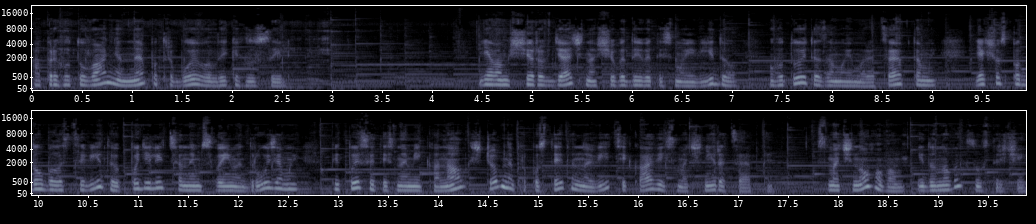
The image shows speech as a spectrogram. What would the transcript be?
а приготування не потребує великих зусиль. Я вам щиро вдячна, що ви дивитесь мої відео, готуєте за моїми рецептами. Якщо сподобалось це відео, поділіться ним своїми друзями, підписуйтесь на мій канал, щоб не пропустити нові цікаві й смачні рецепти. Смачного вам і до нових зустрічей!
